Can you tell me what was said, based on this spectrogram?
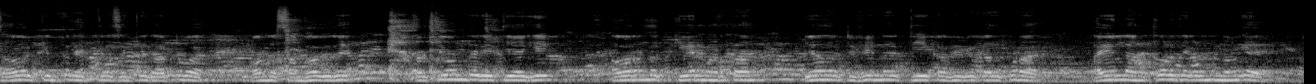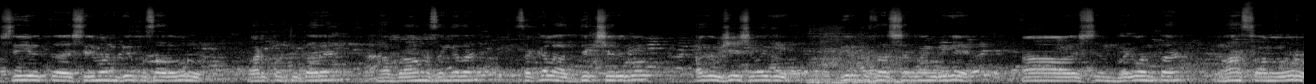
ಸಾವಿರಕ್ಕಿಂತಲೂ ಹೆಚ್ಚಿನ ಸಂಖ್ಯೆ ದಾಟುವ ಒಂದು ಸಂಭವವಿದೆ. ಪ್ರತಿಯೊಂದು ರೀತಿಯಾಗಿ ಅವರನ್ನು ಕೇರ್ ಮಾಡ್ತಾ, ಏನಾದರೂ ಟಿಫಿನ್, ಟೀ, ಕಾಫಿ ಬೇಕಾದರೂ ಕೂಡ ಆ ಎಲ್ಲ ಅನುಕೂಲತೆಗಳನ್ನು ನಮಗೆ ಶ್ರೀಯುತ ಶ್ರೀಮಾನ್ ಗಿರಿಪ್ರಸಾದ್ ಅವರು ಮಾಡಿಕೊಟ್ಟಿದ್ದಾರೆ ಆ ಬ್ರಾಹ್ಮಣ ಸಂಘದ ಸಕಲ ಅಧ್ಯಕ್ಷರಿಗೂ ಹಾಗೂ ವಿಶೇಷವಾಗಿ ಗಿರಿಪ್ರಸಾದ್ ಶರ್ಮ ಅವರಿಗೆ ಭಗವಂತ ಮಹಾಸ್ವಾಮಿಯವರು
